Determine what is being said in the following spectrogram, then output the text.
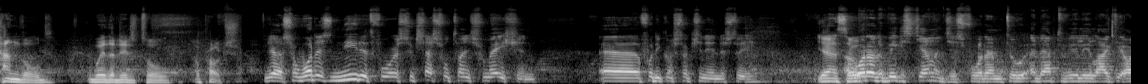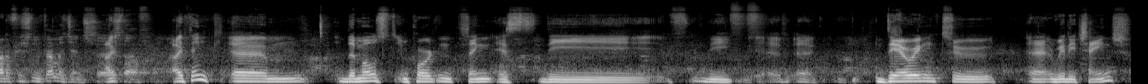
handled with a digital approach. Yeah. So what is needed for a successful transformation uh, for the construction industry? Yeah. So and what are the biggest challenges for them to adapt really like the artificial intelligence uh, I, stuff? I think um, the most important thing is the the uh, uh, daring to uh, really change.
